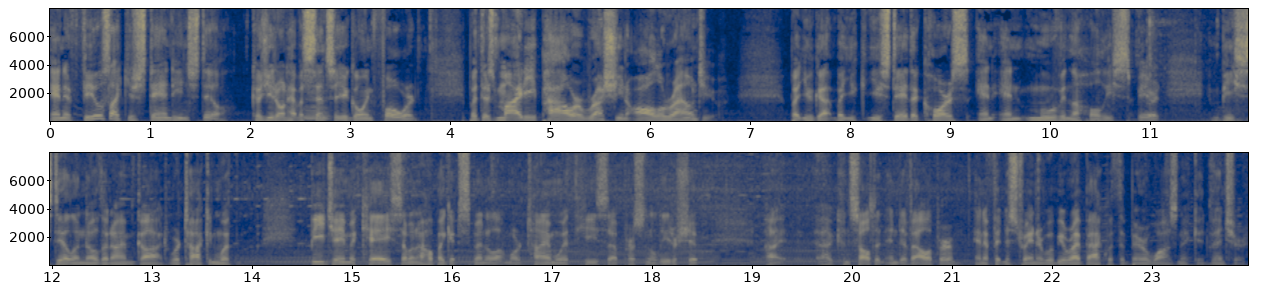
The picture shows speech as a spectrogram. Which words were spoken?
and it feels like you're standing still because you don't have a mm. sense that you're going forward. But there's mighty power rushing all around you. But you got but you you stay the course and and move in the Holy Spirit and be still and know that I'm God. We're talking with BJ McKay, someone I hope I get to spend a lot more time with. He's a personal leadership uh, a consultant and developer and a fitness trainer. We'll be right back with the Bear Wozniak adventure.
